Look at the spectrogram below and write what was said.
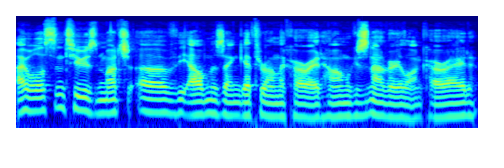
I will listen to as much of the album as I can get through on the car ride home because it's not a very long car ride.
